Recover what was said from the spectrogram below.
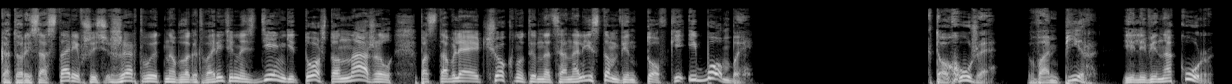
который, состарившись, жертвует на благотворительность деньги, то, что нажил, поставляя чокнутым националистам винтовки и бомбы? Кто хуже, вампир или винокур,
